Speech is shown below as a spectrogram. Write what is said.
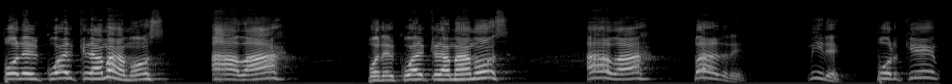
por el cual clamamos, Abba, por el cual clamamos, Abba, Padre. Mire, ¿por qué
